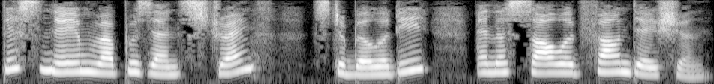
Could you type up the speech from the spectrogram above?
This name represents strength, stability, and a solid foundation.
